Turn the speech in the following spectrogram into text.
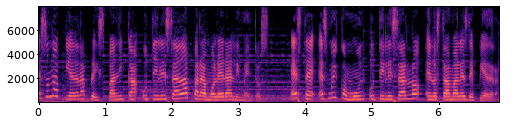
es una piedra prehispánica utilizada para moler alimentos. Este es muy común utilizarlo en los tamales de piedra.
